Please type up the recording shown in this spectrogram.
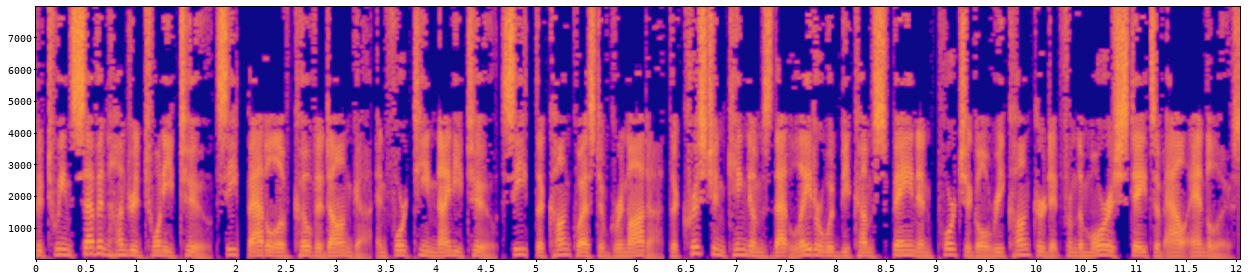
Between 722 see, Battle of Covadonga and 1492 see, the conquest of Granada the Christian kingdoms that later would become Spain and Portugal reconquered it from the Moorish states of Al-Andalus.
